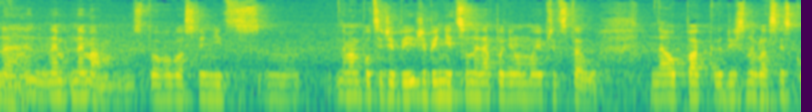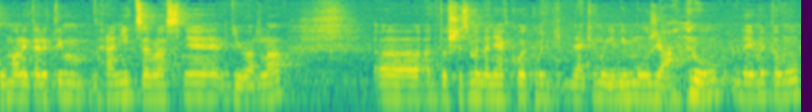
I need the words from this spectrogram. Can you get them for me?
ne, ne nemám z toho vlastně nic, eh, nemám pocit, že by, že by něco nenaplnilo moji představu. Naopak, když jsme vlastně zkoumali tady ty hranice vlastně divadla, a došli jsme na nějakou, jako, nějakému jinému žánru, dejme tomu,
